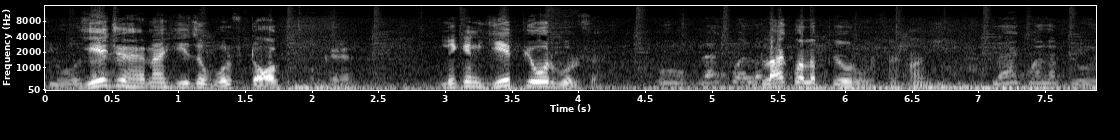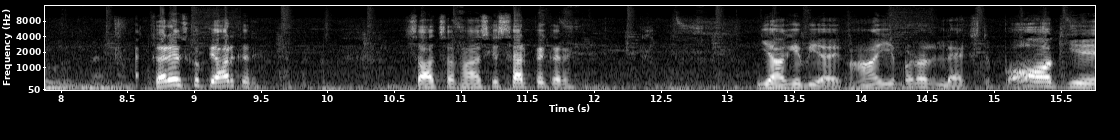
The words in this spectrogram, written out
क्लोज ये जो है ना he is a wolf dog okay लेकिन ये प्योर वुल्फ है। वो ब्लैक वाला? ब्लैक वाला प्योर वुल्फ है हाँ जी। ब्लैक वाला प्योर वुल्फ है। करें इसको प्यार करें। साथ साथ हाँ इसके सर पे करें। ये आगे भी आएगा। हाँ ये बड़ा रिलैक्स्ड है। बहुत ये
